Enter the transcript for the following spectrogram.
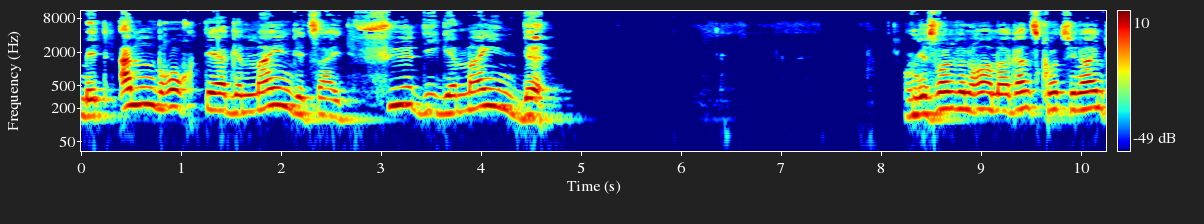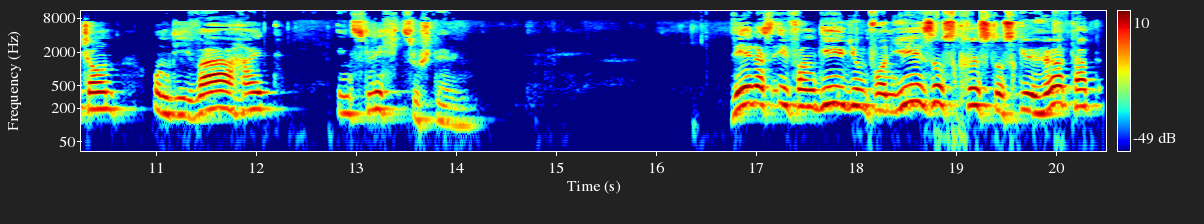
mit Anbruch der Gemeindezeit für die Gemeinde. Und jetzt wollen wir noch einmal ganz kurz hineinschauen, um die Wahrheit ins Licht zu stellen. Wer das Evangelium von Jesus Christus gehört hat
